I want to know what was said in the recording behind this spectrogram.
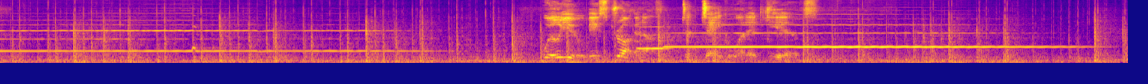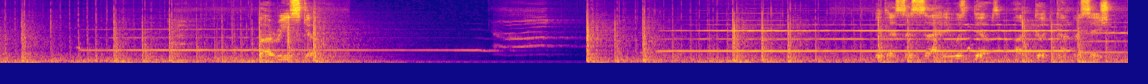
Will you be strong enough to take what it gives? Baristo. Because society was built on good conversation.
